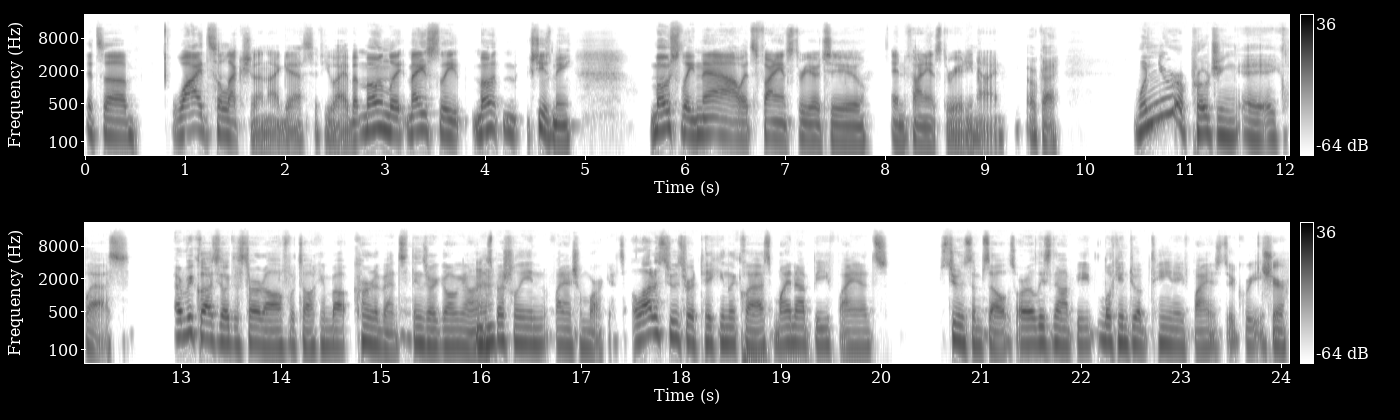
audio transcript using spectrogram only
it's a wide selection, I guess, if you will. But mostly, mostly, mo- excuse me, mostly now it's Finance 302 and Finance 389. Okay. When you're approaching a, a class, every class you like to start off with talking about current events, things that are going on, mm-hmm. especially in financial markets. A lot of students who are taking the class might not be finance students themselves, or at least not be looking to obtain a finance degree. Sure.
